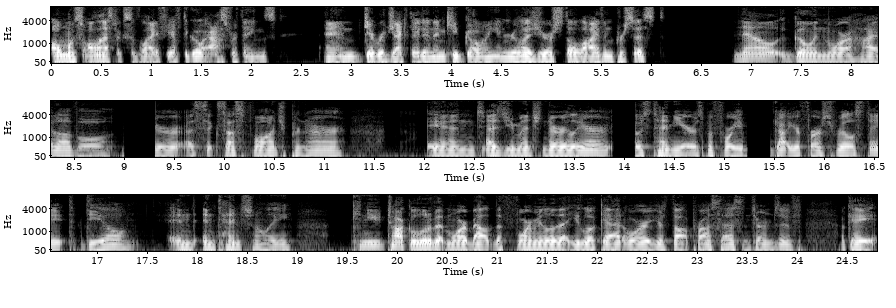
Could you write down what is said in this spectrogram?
almost all aspects of life, you have to go ask for things and get rejected and then keep going and realize you're still alive and persist. Now, going more high level, you're a successful entrepreneur. And as you mentioned earlier, it was 10 years before you got your first real estate deal in, intentionally. Can you talk a little bit more about the formula that you look at or your thought process in terms of, okay,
